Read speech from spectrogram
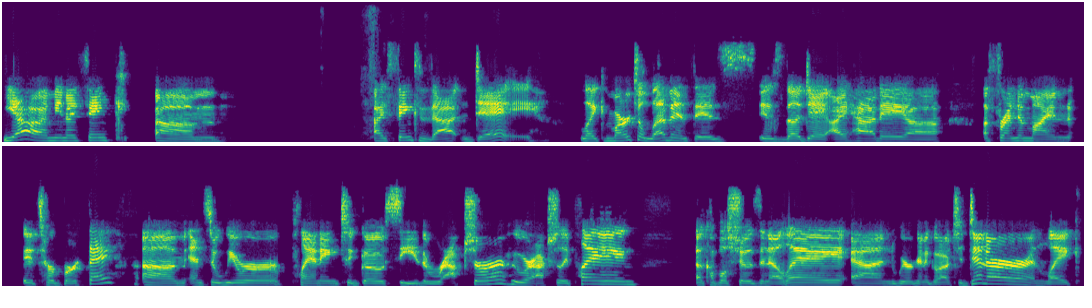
Yeah, I mean, I think um, I think that day, like March 11th, is is the day. I had a uh, a friend of mine. It's her birthday, um, and so we were planning to go see the Rapture, who are actually playing a couple shows in LA, and we were going to go out to dinner and like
